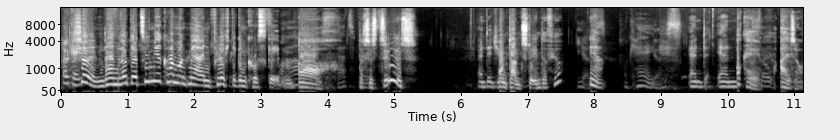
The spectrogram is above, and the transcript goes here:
Okay. Schön, dann wird er zu mir kommen und mir einen flüchtigen Kuss geben. Ach, das ist süß. Und dankst du ihm dafür? Ja. Okay, also,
